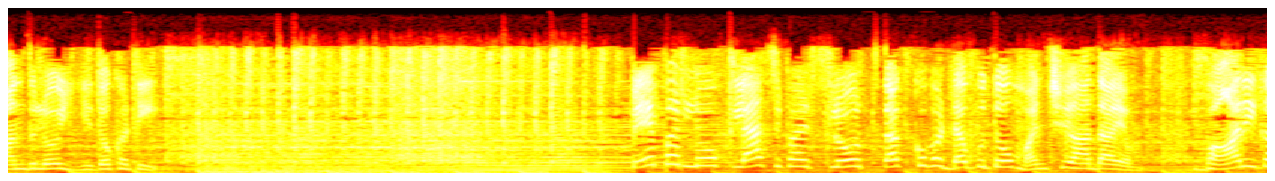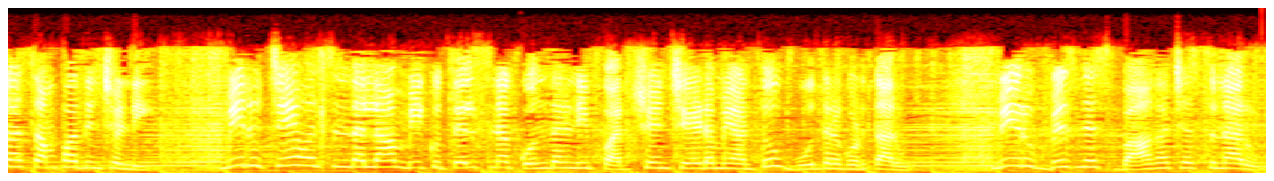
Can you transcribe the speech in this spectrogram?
అందులో ఇదొకటి. పేపర్లో క్లాసిఫైడ్స్లో తక్కువ డబ్బుతో మంచి ఆదాయం. భారీగా సంపాదించండి. మీరు చేయవలసిందల్లా మీకు తెలిసిన కొందరిని పరిచయం చేయడమే అంటూ ఊదరగొడతారు. మీరు బిజినెస్ బాగా చేస్తున్నారు.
